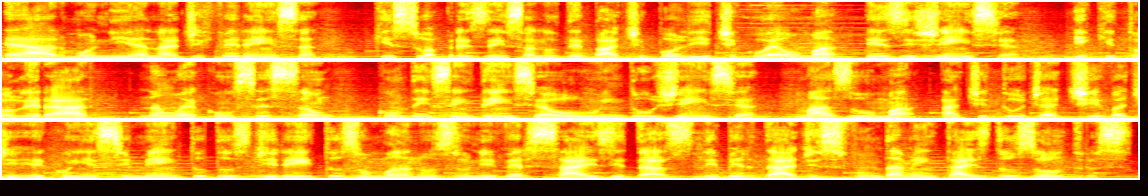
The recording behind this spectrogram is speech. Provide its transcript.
é a harmonia na diferença, que sua presença no debate político é uma exigência, e que tolerar não é concessão, condescendência ou indulgência, mas uma atitude ativa de reconhecimento dos direitos humanos universais e das liberdades fundamentais dos outros.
